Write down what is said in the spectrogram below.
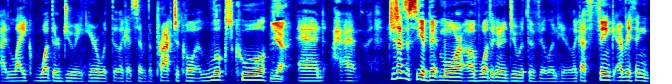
I like what they're doing here with the, like I said, with the practical. It looks cool. Yeah. and I, I just have to see a bit more of what they're going to do with the villain here. Like I think everything.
